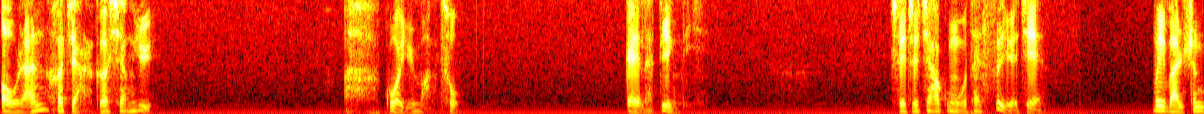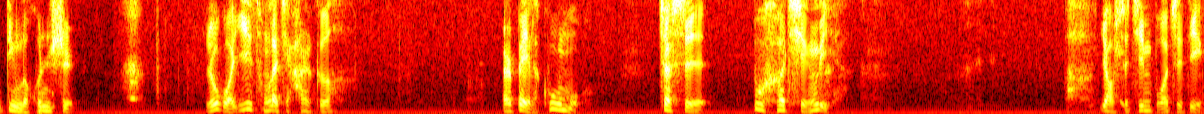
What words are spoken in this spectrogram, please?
偶然和贾二哥相遇，啊，过于莽促，给了定礼。谁知家姑母在四月间为晚生定了婚事。如果依从了贾二哥，而背了姑母，这事不合情理啊！要是金帛之定，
